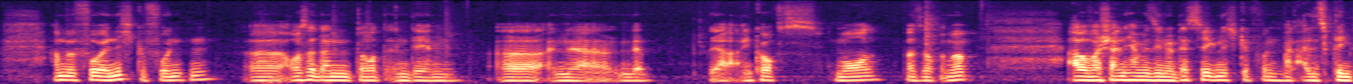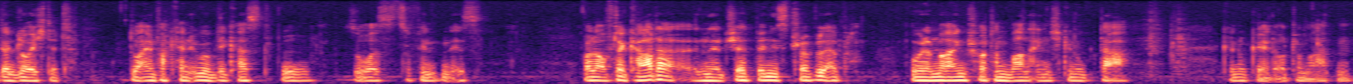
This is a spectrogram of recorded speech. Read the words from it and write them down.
Haben wir vorher nicht gefunden. Äh, außer dann dort in dem äh, in der, in der ja, Einkaufsmall, was auch immer. Aber wahrscheinlich haben wir sie nur deswegen nicht gefunden, weil alles blinkt und leuchtet. Du einfach keinen Überblick hast, wo sowas zu finden ist. Weil auf der Karte in der JetBenny's Travel App, wo wir dann mal reingeschaut haben, waren eigentlich genug da. Genug Geldautomaten.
